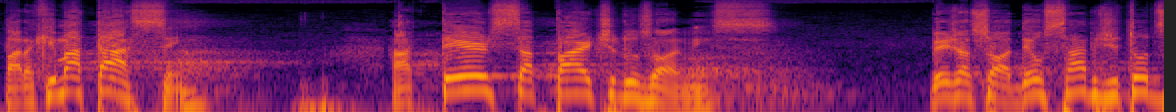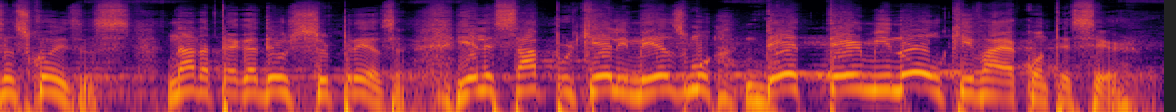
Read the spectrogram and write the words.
para que matassem a terça parte dos homens. Veja só, Deus sabe de todas as coisas, nada pega Deus de surpresa, e Ele sabe porque Ele mesmo determinou o que vai acontecer.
